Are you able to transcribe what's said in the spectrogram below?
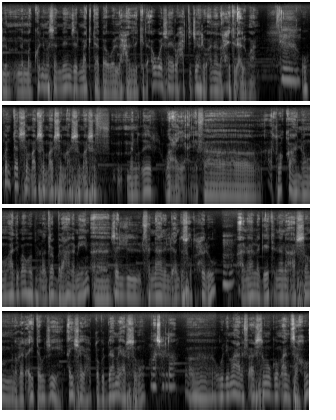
لم- لما كنا مثلا ننزل مكتبة ولا حاجة كده أول شيء أروح أتجه له أنا ناحية الألوان مم. وكنت أرسم أرسم أرسم أرسم أرسم من غير وعي يعني. فأتوقع إنه هذه موهبة من عند رب العالمين. آه زي الفنان اللي عنده صوت حلو. مم. أنا لقيت إن أنا أرسم من غير أي توجيه. أي شيء أحطه قدامي أرسمه. ما شاء الله. آه واللي ما أعرف أرسمه قوم أنسخه.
